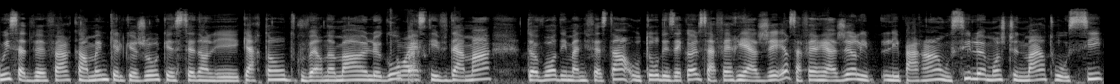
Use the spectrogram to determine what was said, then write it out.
Oui, ça devait faire quand même quelques jours que c'était dans les cartons du gouvernement Legault, Ouais. parce qu'évidemment, de voir des manifestants autour des écoles, ça fait réagir, ça fait réagir les, les parents aussi. Là, moi, je suis une mère, toi aussi.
